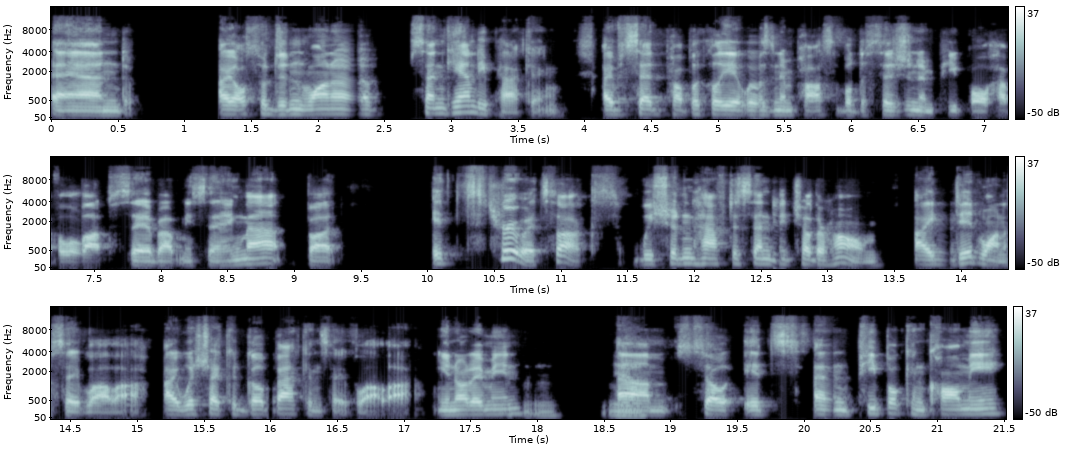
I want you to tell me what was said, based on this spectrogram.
And I also didn't want to send Kandy packing. I've said publicly it was an impossible decision, and people have a lot to say about me saying that. But it's true. It sucks. We shouldn't have to send each other home. I did want to save Lala. I wish I could go back and save Lala. You know what I mean? Mm-hmm. Yeah. Um, so it's and people can call me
